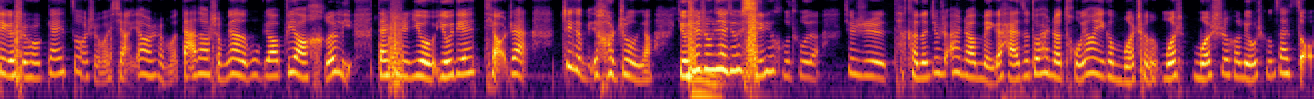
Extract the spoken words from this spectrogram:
这个时候该做什么，想要什么，达到什么样的目标比较合理，但是又有点挑战，这个比较 重要。有些中介就稀里糊涂的，就是他可能就是按照每个孩子都按照同样一个模程模模式和流程在走，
